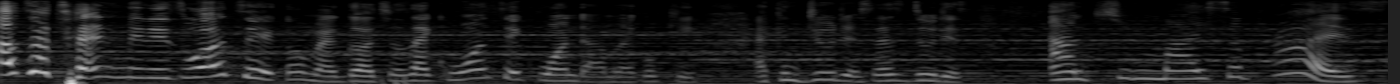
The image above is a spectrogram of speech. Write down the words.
After 10 minutes, one take. Oh my God. She was like, one take, wonder. I'm like, okay, I can do this. Let's do this. And to my surprise,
